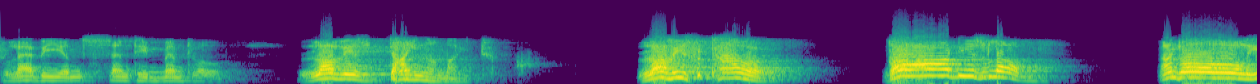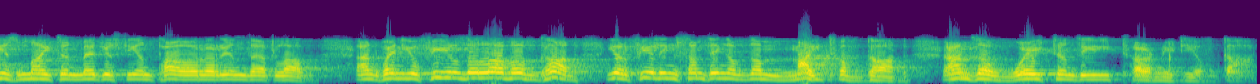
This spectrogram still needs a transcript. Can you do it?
flabby and sentimental. Love is dynamite. Love is power. God is love. And all his might and majesty and power are in that love. And when you feel the love of God, you're feeling something of the might of God and the weight and the eternity of God.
